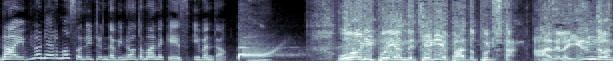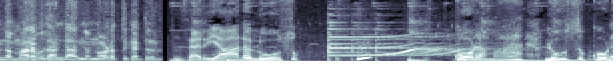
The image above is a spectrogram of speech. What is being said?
நான் இவ்ளோ நேரமா சொல்லிட்டு இருந்த வினோதமான கேஸ் இவன் தான் ஓடி போய் அந்த செடியை பார்த்து புடிச்சிட்டான். அதுல இருந்து வந்த மரபு தாண்டா அந்த நோடத்து கட்டுறது. சரியான லூசு. கூடமா லூசு கூட.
